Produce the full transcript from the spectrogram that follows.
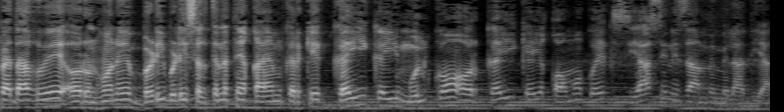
پیدا ہوئے اور انہوں نے بڑی بڑی سلطنتیں قائم کر کے کئی کئی ملکوں اور کئی کئی قوموں کو ایک سیاسی نظام میں ملا دیا۔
